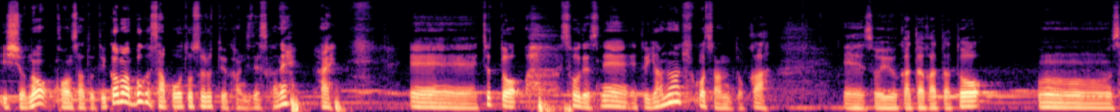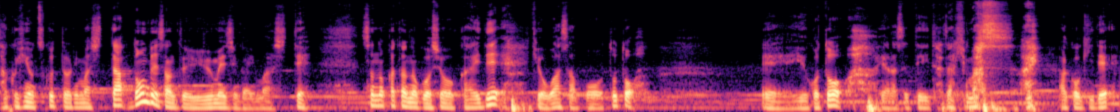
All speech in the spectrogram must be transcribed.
一緒のコンサートというか、まあ、僕がサポートするという感じですかね。はいえー、ちょっとそうですね、えっと、矢野明子さんとか、えー、そういう方々とうん作品を作っておりましたどん兵衛さんという有名人がいましてその方のご紹介で今日はサポートと、えー、いうことをやらせていただきます。はい、アコギで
